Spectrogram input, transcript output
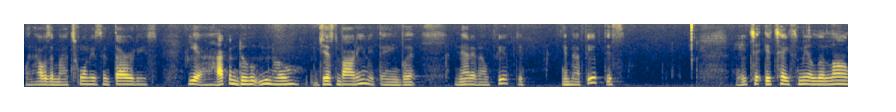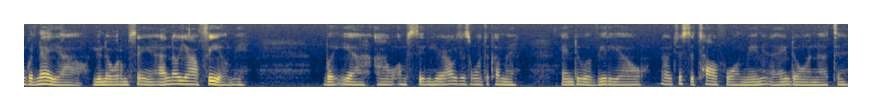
When I was in my 20s and 30s, yeah, I can do, you know, just about anything. But now that I'm 50, in my 50s, it, t- it takes me a little longer now, y'all. You know what I'm saying? I know y'all feel me. But yeah, I, am sitting here. I just want to come in and do a video, you know, just to talk for a minute. I ain't doing nothing.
